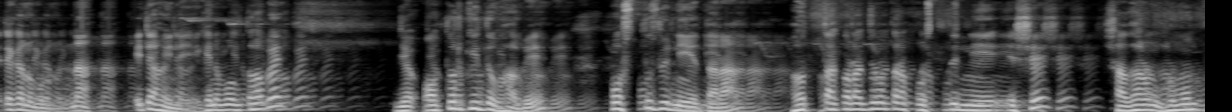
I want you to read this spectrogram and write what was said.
এটা কেন বলবেন? না এটা হয় নাই। এখানে বলতে হবে যে অতর্কিত ভাবে প্রস্তুতি নিয়ে তারা হত্যা করার জন্য তারা প্রস্তুতি নিয়ে এসে সাধারণ ঘুমন্ত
